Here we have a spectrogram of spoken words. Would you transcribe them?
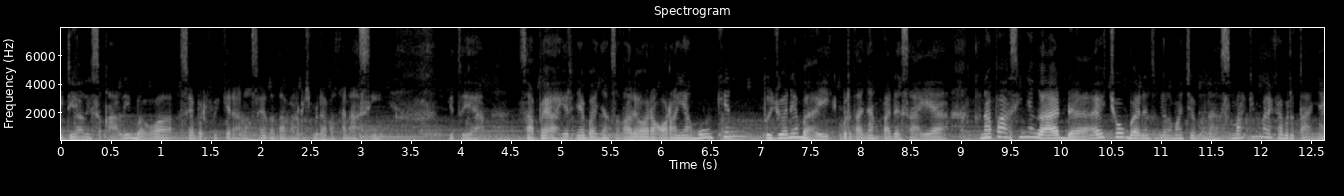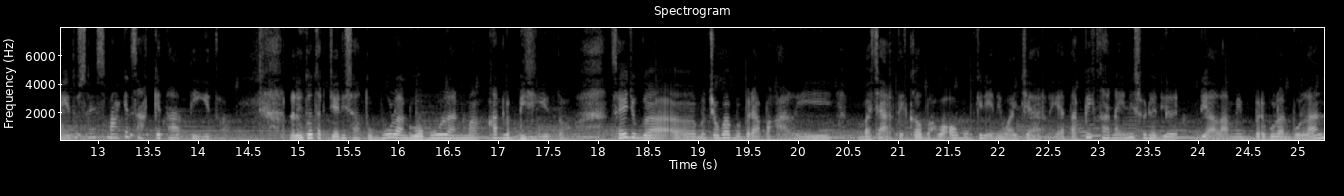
idealis sekali bahwa saya berpikir anak saya tetap harus mendapatkan asi gitu ya. Sampai akhirnya banyak sekali orang-orang yang mungkin tujuannya baik bertanya kepada saya kenapa asinya nggak ada? Ayo coba dan segala macam. Nah semakin mereka bertanya itu saya semakin sakit hati gitu. Dan itu terjadi satu bulan dua bulan makan lebih gitu. Saya juga e, mencoba beberapa kali membaca artikel bahwa oh mungkin ini wajar ya. Tapi karena ini sudah di, dialami berbulan-bulan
